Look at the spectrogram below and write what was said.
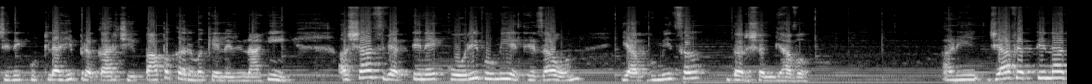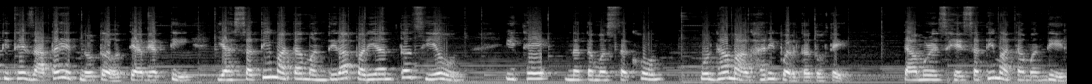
जिने कुठल्याही प्रकारची पापकर्म केलेली नाही अशाच व्यक्तीने कोरी भूमी येथे जाऊन या भूमीचं दर्शन घ्यावं. आणि ज्या व्यक्तींना तिथे जाता येत नव्हतं त्या व्यक्ती या सती माता मंदिरापर्यंतच येऊन इथे नतमस्तक होऊन पुन्हा माघारी परतत होते. त्यामुळेच हे सती माता मंदिर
